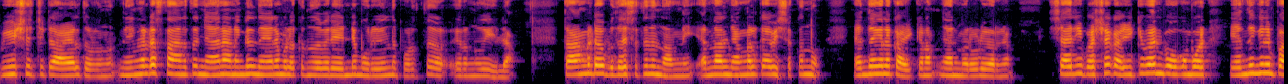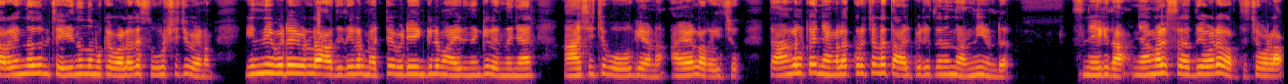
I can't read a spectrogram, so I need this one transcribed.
വീക്ഷിച്ചിട്ട് അയാൾ തുടർന്നു. നിങ്ങളുടെ സ്ഥാനത്ത് ഞാനാണെങ്കിൽ നേരം വിളക്കുന്നതുവരെ എന്റെ മുറിയിൽ നിന്ന് പുറത്ത് ഇറങ്ങുകയില്ല. താങ്കളുടെ ഉപദേശത്തിന് നന്ദി. എന്നാൽ ഞങ്ങൾക്ക് വിശക്കുന്നു. എന്തെങ്കിലും കഴിക്കണം ഞാൻ മറുപടി പറഞ്ഞു. ശരി പക്ഷെ കഴിക്കുവാൻ പോകുമ്പോൾ എന്തെങ്കിലും പറയുന്നതും ചെയ്യുന്നതുമൊക്കെ വളരെ സൂക്ഷിച്ചു വേണം. ഇന്നിവിടെയുള്ള അതിഥികൾ മറ്റെവിടെയെങ്കിലും ആയിരുന്നെങ്കിൽ എന്ന് ഞാൻ ആശിച്ചു പോവുകയാണ് അയാൾ അറിയിച്ചു. താങ്കൾക്ക് ഞങ്ങളെക്കുറിച്ചുള്ള താല്പര്യത്തിന് നന്ദിയുണ്ട്. സ്നേഹിത ഞങ്ങൾ ശ്രദ്ധയോടെ വർദ്ധിച്ചോളാം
